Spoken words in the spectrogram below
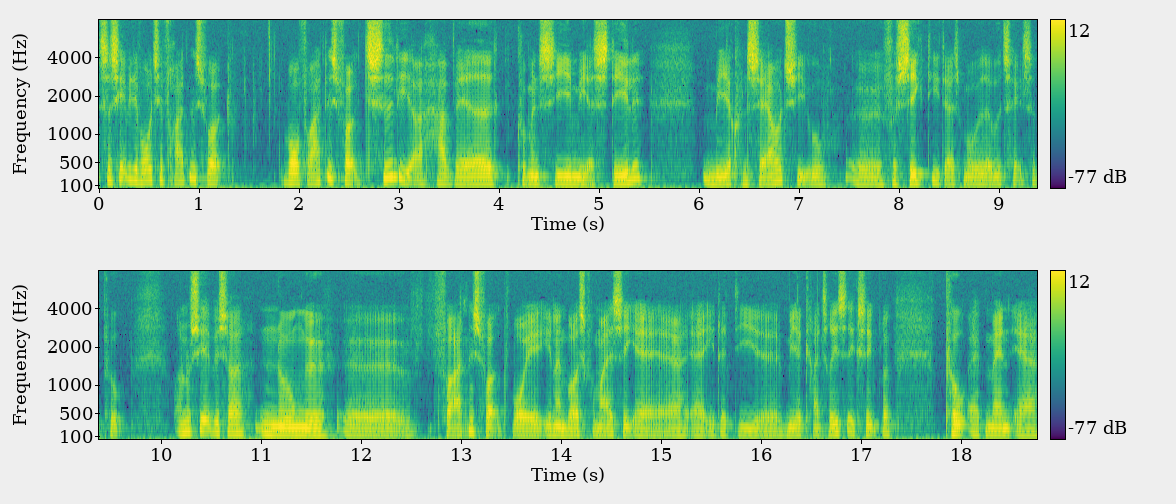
så ser vi det i forhold til forretningsfolk, hvor forretningsfolk tidligere har været, kunne man sige, mere stille, mere konservative, øh, forsigtige i deres måde at udtale sig på. Og nu ser vi så nogle øh, forretningsfolk, hvor Elon Musk for mig at se er, er et af de øh, mere karakteristiske eksempler på, at man er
